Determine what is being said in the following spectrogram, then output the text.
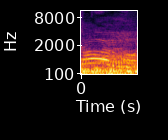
var mı?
